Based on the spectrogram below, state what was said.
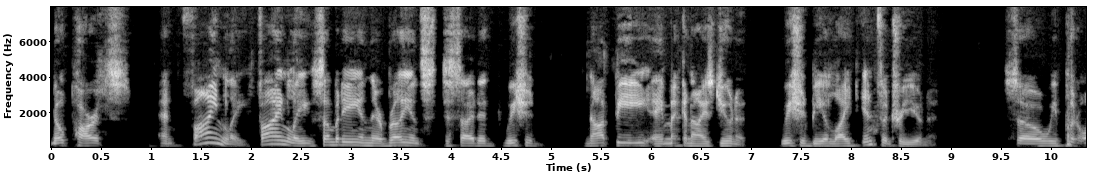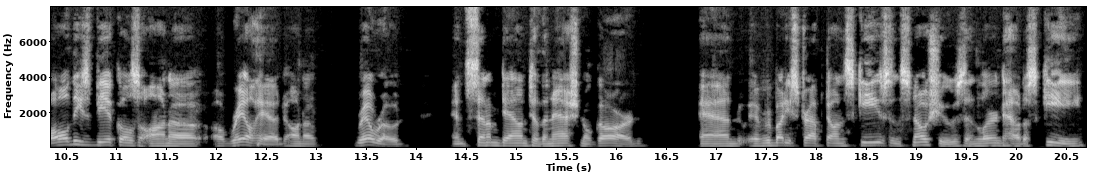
no parts. And finally, finally, somebody in their brilliance decided we should not be a mechanized unit. We should be a light infantry unit. So we put all these vehicles on a, a railhead, on a railroad, and sent them down to the National Guard and everybody strapped on skis and snowshoes and learned how to ski.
